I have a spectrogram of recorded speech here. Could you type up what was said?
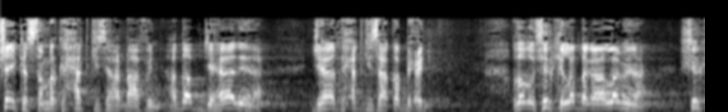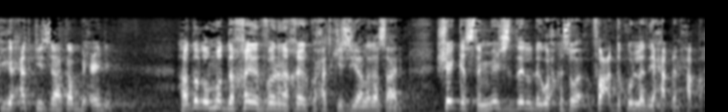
Shay kasta marka xadkiisa ha dhaafin haddaad jihaadina jihaadka xadkiisa ka bixini. Haddaad shirki la dagaalamina shirkiga xadkiisa ka bixini. Haddaad ummadda khayr farina khayrku xadkiisa laga saarin. Shay kasta meeshiisa haddii la wax kasta facti kula dii xaqin xaqa.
